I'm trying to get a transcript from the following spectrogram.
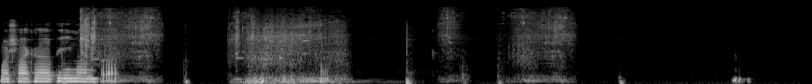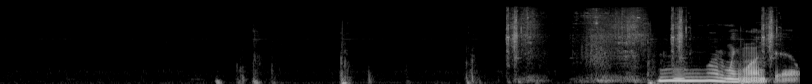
Wish I could be none, but... Hmm, what do we want to do?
